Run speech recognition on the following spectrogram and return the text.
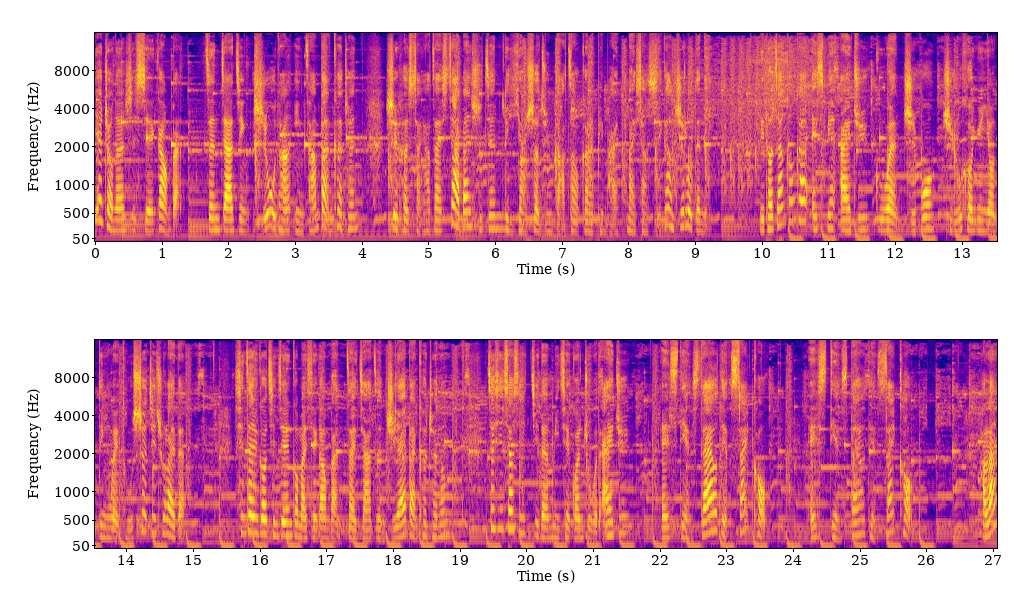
第二种呢是斜杠版，增加近十五堂隐藏版课程，适合想要在下班时间利用社群打造个人品牌，迈向斜杠之路的你。里头将公开 S 边 IG 顾问直播是如何运用定位图设计出来的。现在预购期间购买斜杠版，再加赠 G I 版课程哦。最新消息记得密切关注我的 IG S 点 Style 点 Cycle S 点 Style 点 Cycle。好啦，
